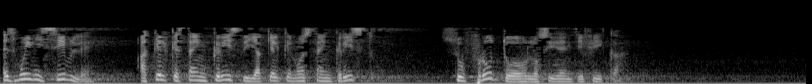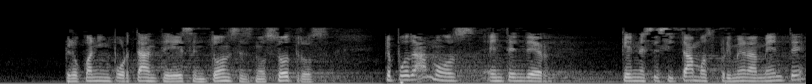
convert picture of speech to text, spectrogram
Es muy visible aquel que está en Cristo y aquel que no está en Cristo. Su fruto los identifica. Pero cuán importante es entonces nosotros que podamos entender que necesitamos primeramente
